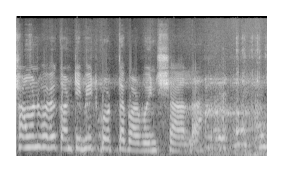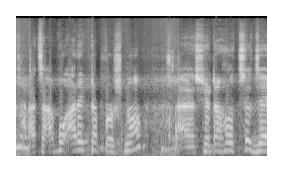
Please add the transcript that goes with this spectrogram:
সমানভাবে কন্ট্রিবিউট করতে পারব ইনশাআল্লাহ। আচ্ছা আপু আরেকটা প্রশ্ন সেটা হচ্ছে যে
